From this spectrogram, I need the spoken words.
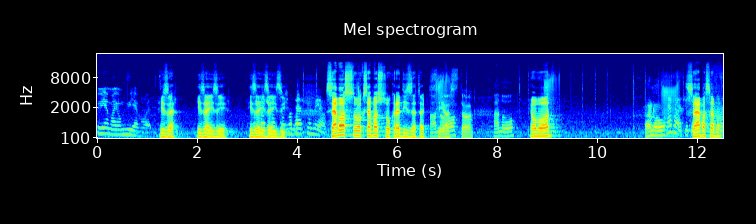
Hülye majom, hülye volt. Ize. Ize, izé. Ize, ize, izi. Szevasszok, szevasszok, redizzetek. Sziasztok! Hello. Szeba, szeba.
